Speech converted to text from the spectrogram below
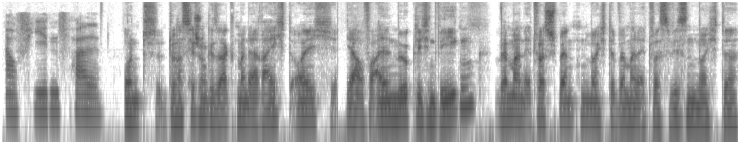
Auf jeden Fall. Und du hast ja schon gesagt, man erreicht euch ja auf allen möglichen Wegen, wenn man etwas spenden möchte, wenn man etwas wissen möchte.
